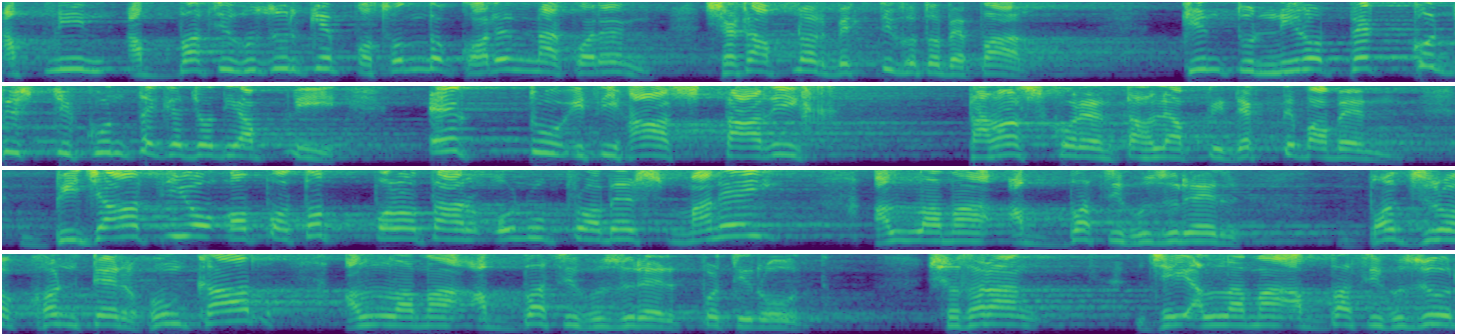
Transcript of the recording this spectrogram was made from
আপনি আব্বাসী হুজুরকে পছন্দ করেন না করেন, সেটা আপনার ব্যক্তিগত ব্যাপার। কিন্তু নিরপেক্ষ দৃষ্টিকোণ থেকে যদি আপনি একটু ইতিহাস, তারিখ তালাশ করেন, তাহলে আপনি দেখতে পাবেন বিজাতীয় অপতৎপরতার অনুপ্রবেশ মানেই আল্লামা আব্বাসী হুজুরের বজ্রকণ্ঠের হুঙ্কার, আল্লামা আব্বাসী হুজুরের প্রতিরোধ। সুতরাং যেই আল্লামা আব্বাসী হুজুর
